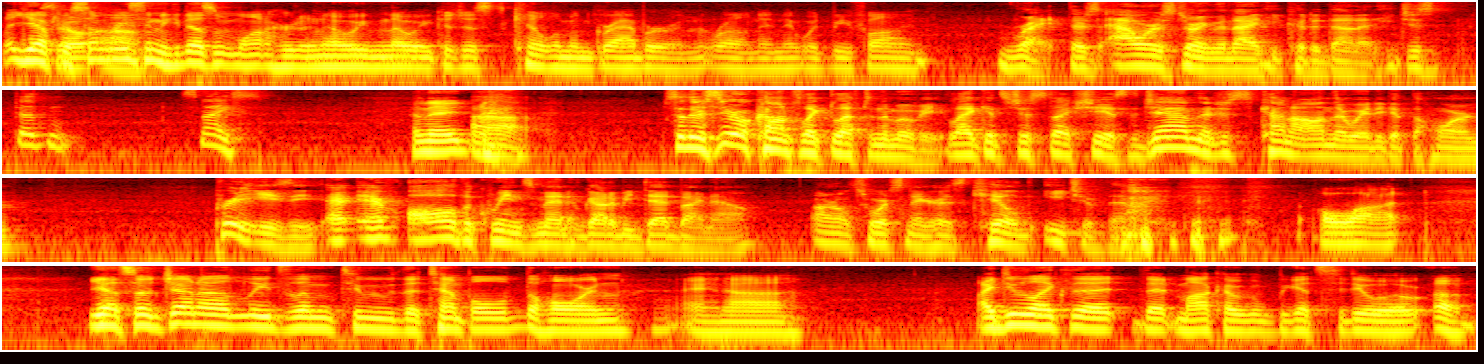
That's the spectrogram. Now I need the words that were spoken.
Yeah, for some um, reason he doesn't want her to know, even though he could just kill him and grab her and run, and it would be fine. right. There's hours during the night he could have done it. He just doesn't. It's nice. And they, Uh, So there's zero conflict left in the movie. Like it's just like she has the gem. They're just kind of on their way to get the horn. Pretty easy. All the Queen's men have got to be dead by now. Arnold Schwarzenegger has killed each of them. a lot. Yeah, so Jehnna leads them to the Temple of the Horn, and uh, I do like that that Mako gets to do a, a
